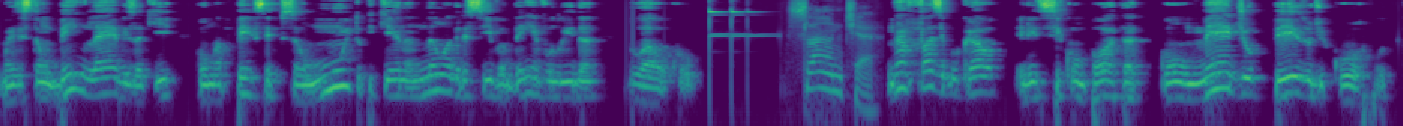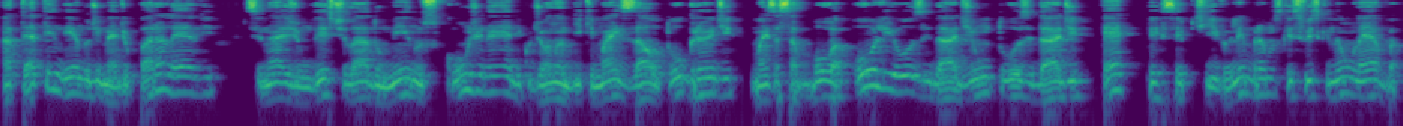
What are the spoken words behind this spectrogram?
mas estão bem leves aqui, com uma percepção muito pequena, não agressiva, bem evoluída do álcool. slantia, Na fase bucal, ele se comporta com um médio peso de corpo, até tendendo de médio para leve, sinais de um destilado menos congenérico, de um alambique mais alto ou grande, mas essa boa oleosidade e untuosidade é perceptível. Lembramos que esse whisky não leva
